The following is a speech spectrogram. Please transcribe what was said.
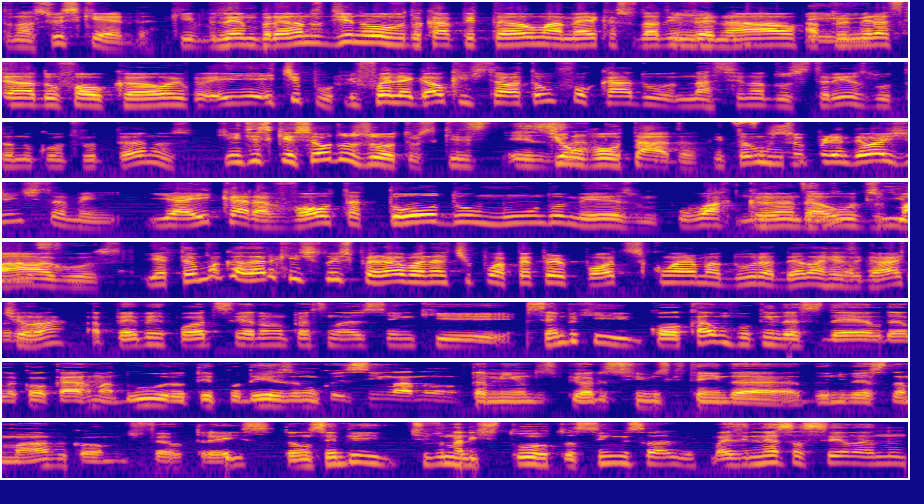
tô na sua esquerda, que lembrando de novo do Capitão América Soldado uhum. Invernal, uhum. a primeira cena do Falcão, e, e, tipo, e foi legal que a gente tava tão focado na cena dos três lutando contra o Thanos que a gente esqueceu dos outros que eles Exato. tinham voltado. Então Sim. surpreendeu a gente também. E aí, cara, volta todo mundo mesmo. O Wakanda, os magos. E até uma galera que a gente não esperava, né? Tipo a Pepper Potts com a armadura dela, resgate lá. A Pepper Potts era uma personagem assim que sempre que colocava um pouquinho dessa ideia dela colocar armadura ou ter poderes, alguma coisa assim, lá no também um dos piores filmes que tem da, do universo da Marvel, que é o Homem de Ferro 3. Então sempre tive o nariz torto assim, sabe? Mas nessa cena não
